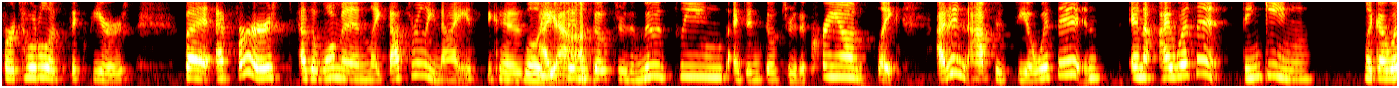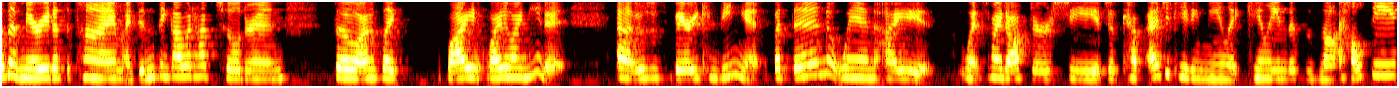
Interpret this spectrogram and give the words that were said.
for a total of six years. But at first, as a woman, like that's really nice because Well, I didn't go through the mood swings. I didn't go through the cramps. Like I didn't have to deal with it. And and I wasn't thinking like I wasn't married at the time. I didn't think I would have children. So I was like, why why do I need it? Uh, it was just very convenient. But then when I went to my doctor, she just kept educating me like, Kayleen, this is not healthy.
